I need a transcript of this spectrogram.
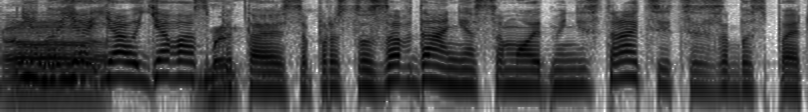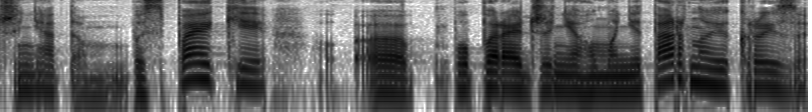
Ні, ну я, я, я вас мен- питаюся. Просто завдання самої адміністрації це забезпечення там безпеки, е, попередження гуманітарної кризи.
